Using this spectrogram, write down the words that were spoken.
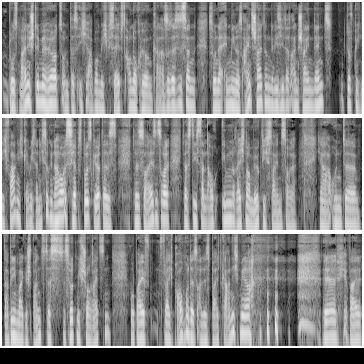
bloß meine Stimme hört und dass ich aber mich selbst auch noch hören kann. Also das ist dann so eine N-1-Schaltung, wie sie das anscheinend nennt. Dürft mich nicht fragen, ich kenne mich da nicht so genau aus. Ich habe es bloß gehört, dass es, dass es so heißen soll, dass dies dann auch im Rechner möglich sein soll. Ja, und äh, da bin ich mal gespannt. Das, das wird mich schon reizen. Wobei, vielleicht braucht man das alles bald gar nicht mehr. äh, weil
